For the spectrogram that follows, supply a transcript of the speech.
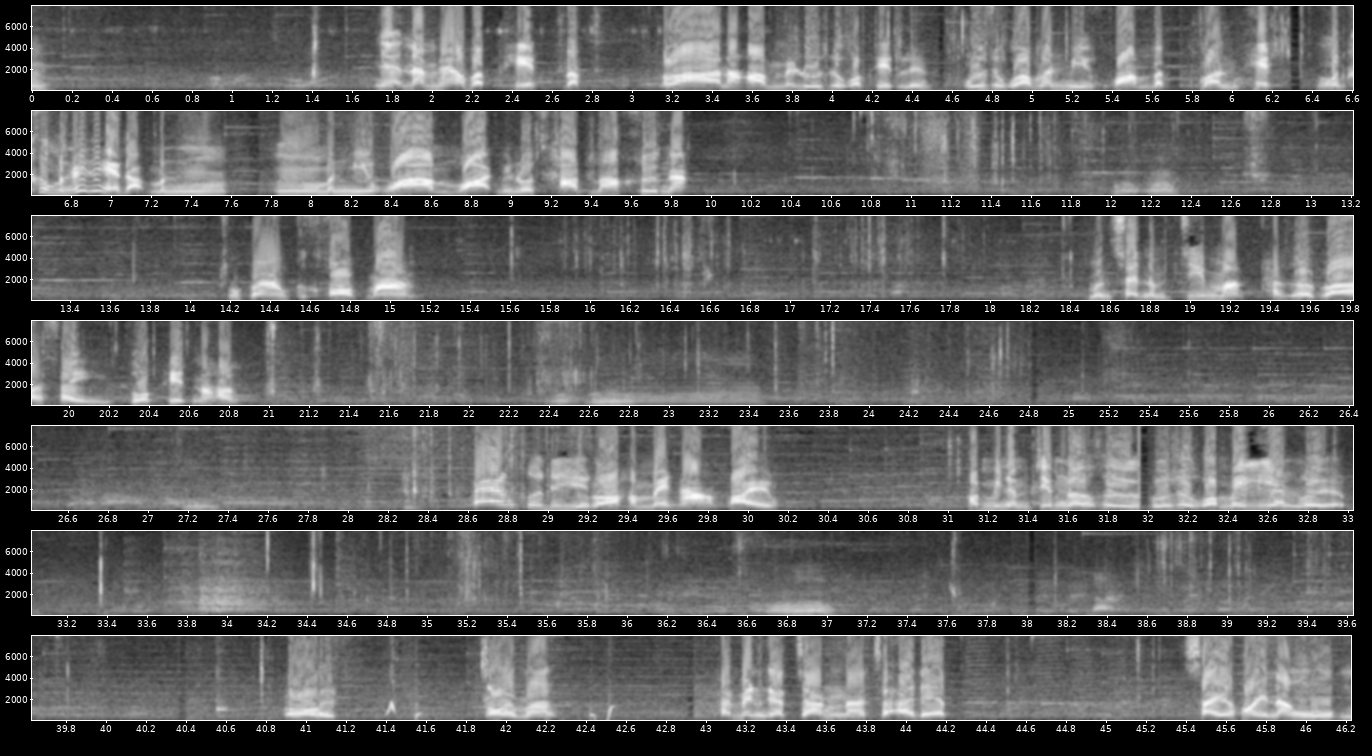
แนะนำให้เอาแบบเผ็ดแบบ กล้านะคะ ไม่รู้สึกว่าเผ็ดเลย รู้สึกว่ามันมีความแบบหวานเผ็ดมันคือมันไม่เผ็ดอะมันอืมมันมีความหวานมีรสชาติมากขึ้นอะอืมแป้งคือกรอบมาก เหมือนใส่น้ำจิ้มอะ ถ้าเกิดว่าใส่ตัวเผ็ดนะคะแป้งคือดีอยู่แล้วทำไม่หนาไป พอมีน้ำจิ้มแล้วก็คือ รู้สึกว่าไม่เลี่ยนเลยอะอืมอร่อยอร่อยมาก ถ้าเป็นกระจังนะจะอะแดปใส่หอยนางรม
